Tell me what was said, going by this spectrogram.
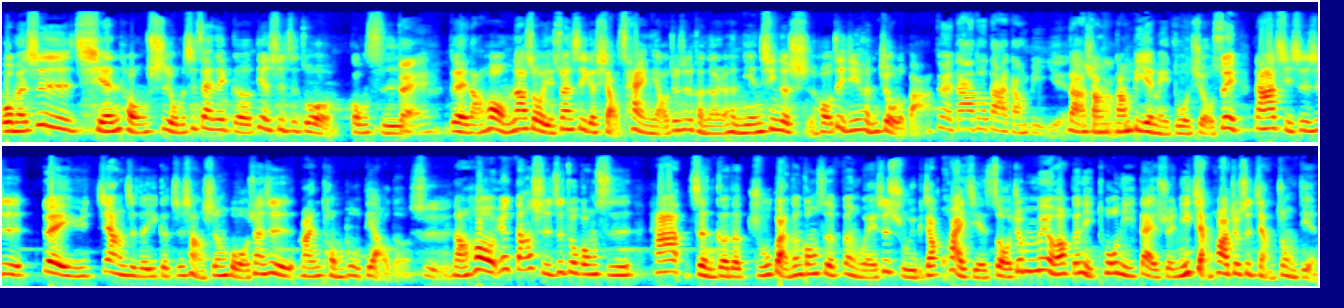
我们是前同事，我们是在那个电视制作公司。对对。然后我们那时候也算是一个小菜鸟，就是可能很年轻的时候，这已经很久了吧？对，大家都大家刚毕业，大家刚刚毕业没多久，所以大家其实是对于这样子的一个职场生活算是蛮同步调的。是。然后因为当时制作公司它整个的主管跟公司的氛围是属于比较快节奏，就没有要跟你拖泥带水，你讲话就是讲重点。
